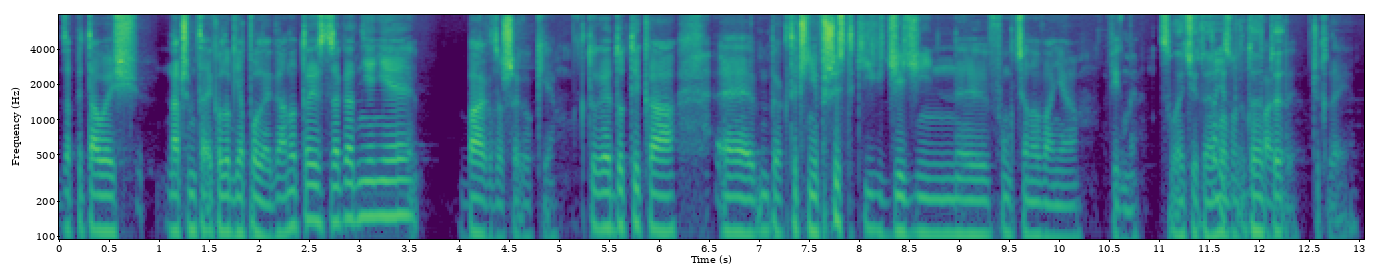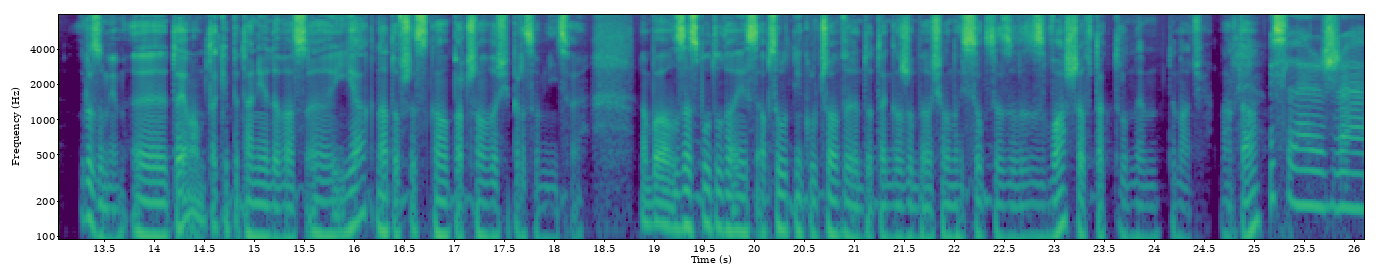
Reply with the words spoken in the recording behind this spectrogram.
zapytałeś, na czym ta ekologia polega, no to jest zagadnienie bardzo szerokie, które dotyka e, praktycznie wszystkich dziedzin e, funkcjonowania firmy. Słuchajcie, to, to nie są tylko farby czy kleje. Rozumiem. E, to ja mam takie pytanie do Was. Jak na to wszystko patrzą Wasi pracownicy? No bo zespół tutaj jest absolutnie kluczowy do tego, żeby osiągnąć sukces, zwłaszcza w tak trudnym temacie. Marta? Myślę, że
